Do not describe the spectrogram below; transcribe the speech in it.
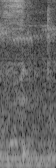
Yes.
